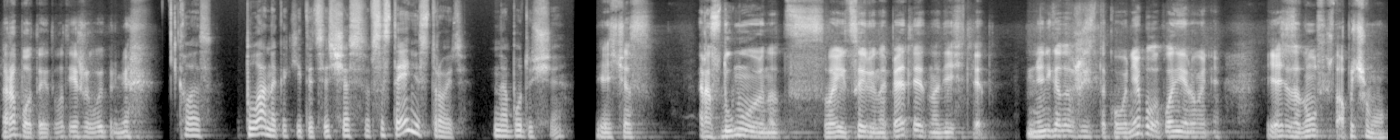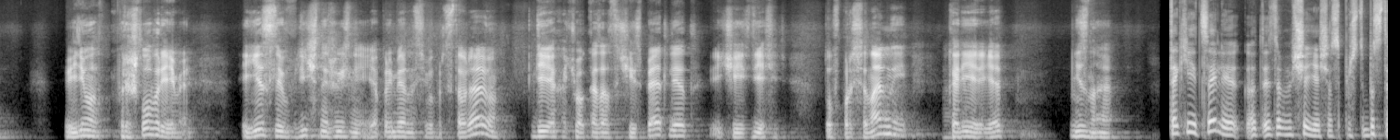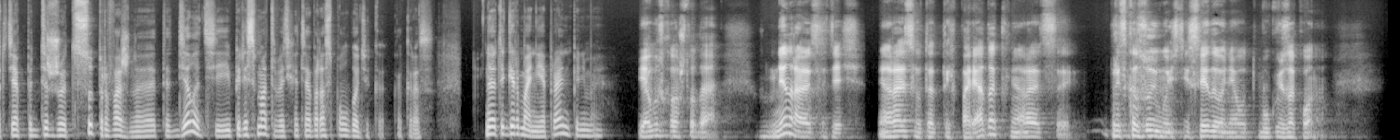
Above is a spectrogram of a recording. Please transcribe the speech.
Работает. Вот я живой пример. Класс. Планы какие-то ты сейчас в состоянии строить на будущее? Я сейчас раздумываю над своей целью на 5 лет, на 10 лет. У меня никогда в жизни такого не было, планирования. Я сейчас задумался, что а почему? Видимо, пришло время. И если в личной жизни я примерно себе представляю, где я хочу оказаться через 5 лет и через 10, то в профессиональной карьере я не знаю. Такие цели, это вообще, я сейчас просто быстро тебя поддержу, это супер важно это делать и пересматривать хотя бы раз в полгодика как раз. Но это Германия, я правильно понимаю? Я бы сказал, что да. Мне нравится здесь. Мне нравится вот этот их порядок, мне нравится предсказуемость и следования вот буквы закона.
